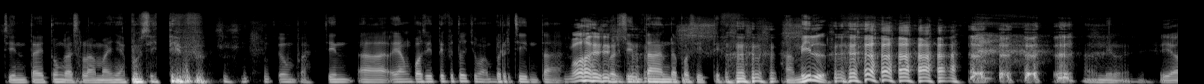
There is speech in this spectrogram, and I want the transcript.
cinta itu nggak selamanya positif sumpah cinta eh, yang positif itu cuma bercinta Wah, bercinta anda positif hamil hamil Ya,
